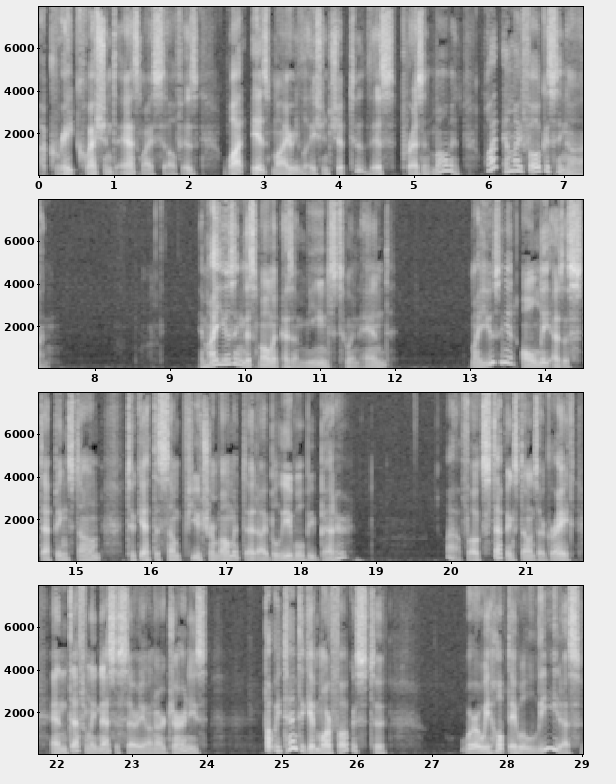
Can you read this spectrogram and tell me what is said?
a great question to ask myself is what is my relationship to this present moment? What am I focusing on? Am I using this moment as a means to an end? Am I using it only as a stepping stone to get to some future moment that I believe will be better? Well, folks, stepping stones are great and definitely necessary on our journeys, but we tend to give more focus to where we hope they will lead us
